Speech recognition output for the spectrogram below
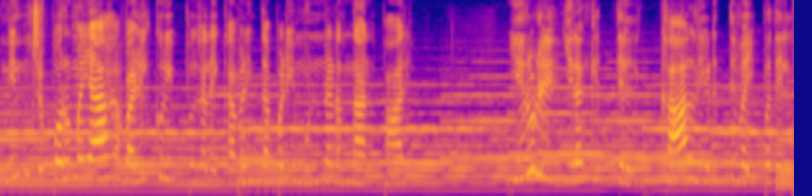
நின்று பொறுமையாக வழிக்குறிப்புகளை கவனித்தபடி முன்னடந்தான் பாரி. இருளில் இறங்கத்தில் கால் எடுத்து வைப்பதில்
